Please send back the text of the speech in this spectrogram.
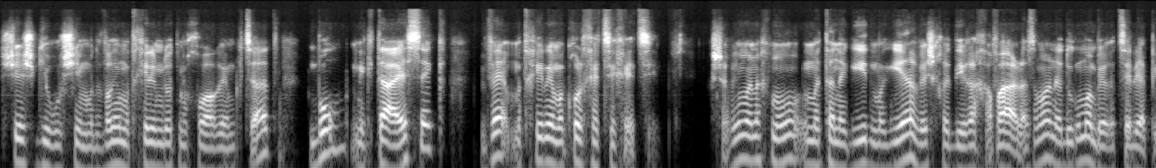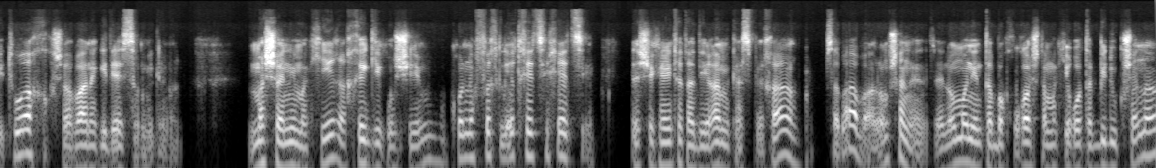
שיש גירושים או דברים מתחילים להיות מכוערים קצת, בום, נקטע העסק ומתחילים הכל חצי חצי. עכשיו אם אנחנו, אם אתה נגיד מגיע ויש לך דירה חבל על הזמן, לדוגמה בהרצליה פיתוח, שווה נגיד 10 מיליון. מה שאני מכיר, אחרי גירושים, הכל הופך להיות חצי חצי. זה שקנית את הדירה מכספך, סבבה, לא משנה, זה לא מעניין את הבחורה שאתה מכיר אותה בדיוק שנה,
